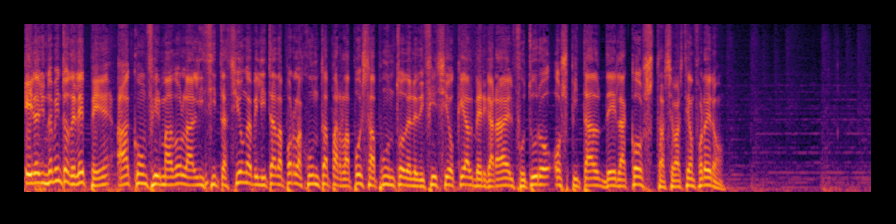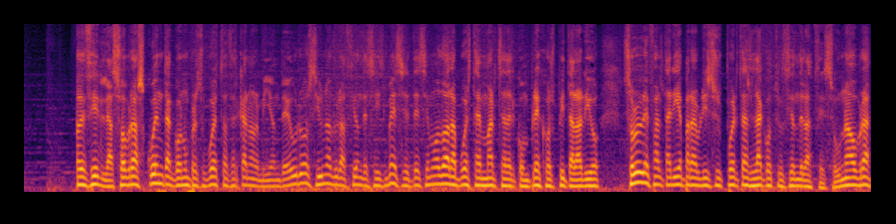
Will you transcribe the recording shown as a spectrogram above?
El Ayuntamiento de Lepe ha confirmado la licitación habilitada por la Junta para la puesta a punto del edificio que albergará el futuro Hospital de la Costa. Sebastián Forero. Es decir, las obras cuentan con un presupuesto cercano al millón de euros y una duración de seis meses. De ese modo, a la puesta en marcha del complejo hospitalario solo le faltaría para abrir sus puertas la construcción del acceso. Una obra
